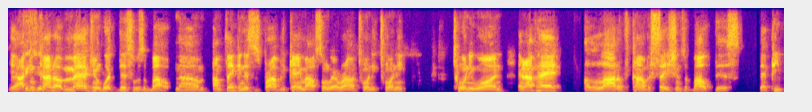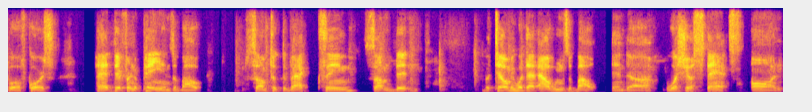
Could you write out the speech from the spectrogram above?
Yeah, I can kind of imagine what this was about. Now, I'm, I'm thinking this is probably came out somewhere around 2020, 21. And I've had a lot of conversations about this that people, of course, had different opinions about. Some took the vaccine, some didn't. But tell me what that album's about and uh, what's your stance on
